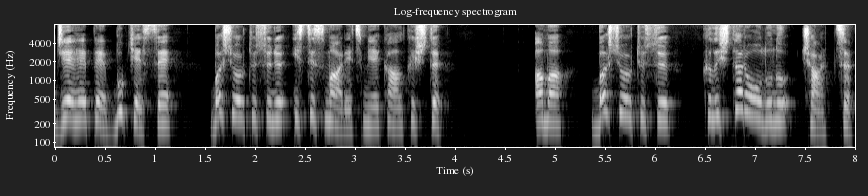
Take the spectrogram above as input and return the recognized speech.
CHP bu kezde başörtüsünü istismar etmeye kalkıştı. Ama başörtüsü Kılıçdaroğlu'nu çarptı.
